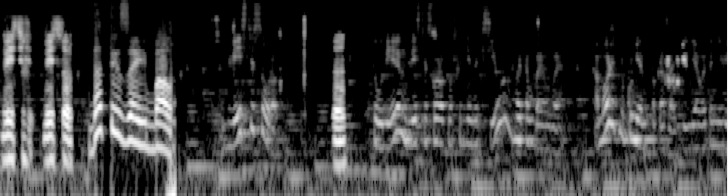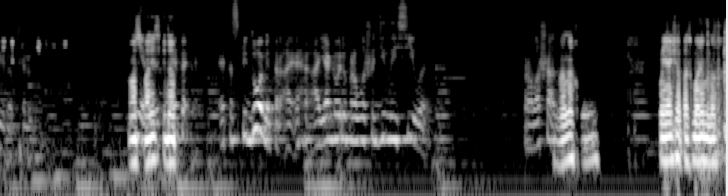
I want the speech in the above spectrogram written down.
200, 240. Да ты заебал. 240? Да. Ты уверен? 240 лошадиных сил в этом BMW? А может документ показать? Я в это не верю абсолютно. Вот Нет, смотри, это-. Это, это спидометр, а, а я говорю про лошадиные силы. Про лошадку. Ну нахуй. У меня сейчас посмотрим, нахуй.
